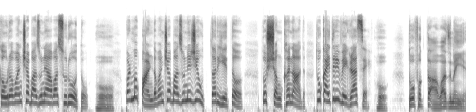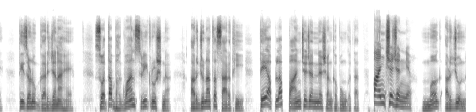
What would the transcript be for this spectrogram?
कौरवांच्या बाजूने आवाज सुरू होतो. हो. पण मग पांडवांच्या बाजूने जे उत्तर येतं तो शंखनाद तो काहीतरी वेगळाच आहे. हो. तो फक्त आवाज नाहीये. ती जणू गर्जना आहे. स्वतः भगवान श्रीकृष्ण अर्जुनाचा सारथी ते आपला पांचजन्य शंख फुंकतात पांचजन्य. मग अर्जुन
